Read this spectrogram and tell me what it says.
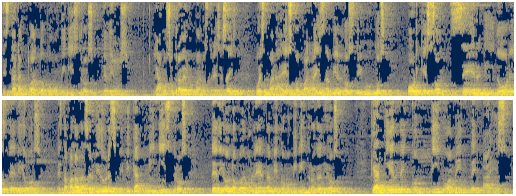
están actuando como ministros de Dios. Leamos otra vez Romanos 13, 6. Pues para esto pagáis también los tributos, porque son servidores de Dios. Esta palabra servidores significa ministros de Dios, lo podemos leer también como ministros de Dios, que atienden continuamente a esto.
